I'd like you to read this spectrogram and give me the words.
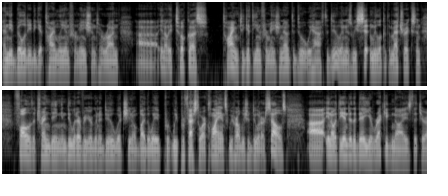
and the ability to get timely information to run, uh, you know, it took us time to get the information out to do what we have to do. And as we sit and we look at the metrics and follow the trending and do whatever you're going to do, which, you know, by the way, pr- we profess to our clients, we probably should do it ourselves. Uh, you know, at the end of the day, you recognize that you're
